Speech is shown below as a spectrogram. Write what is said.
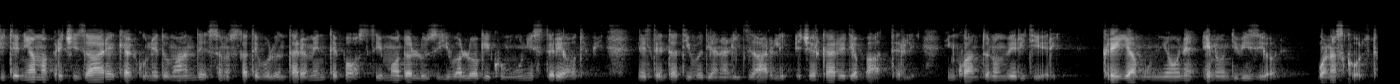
Ci teniamo a precisare che alcune domande sono state volontariamente poste in modo allusivo a luoghi comuni e stereotipi, nel tentativo di analizzarli e cercare di abbatterli, in quanto non veritieri. Creiamo unione e non divisione. Buon ascolto.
